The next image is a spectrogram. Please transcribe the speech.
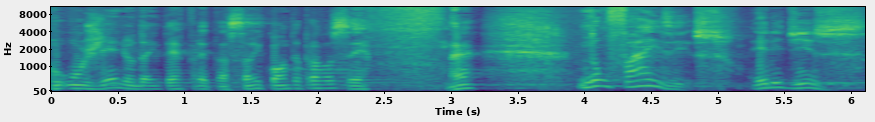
O, o gênio da interpretação e conta para você, né? Não faz isso. Ele diz:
